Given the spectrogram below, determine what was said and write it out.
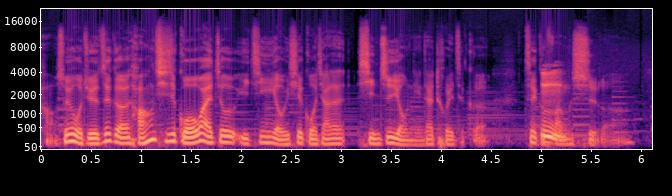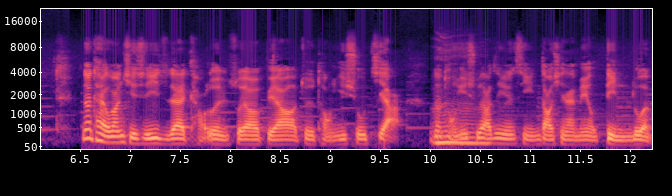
好，所以我觉得这个好像其实国外就已经有一些国家的行之有年在推这个这个方式了。嗯、那台湾其实一直在讨论说要不要就是统一书价，嗯、那统一书架这件事情到现在没有定论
